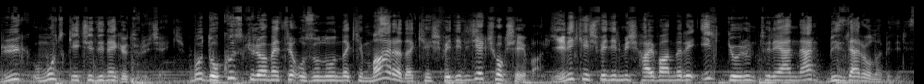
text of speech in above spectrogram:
Büyük Umut Geçidi'ne götürecek. Bu 9 kilometre uzunluğundaki mağarada keşfedilecek çok şey var. Yeni keşfedilmiş hayvanları ilk görüntüleyenler bizler olabiliriz.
